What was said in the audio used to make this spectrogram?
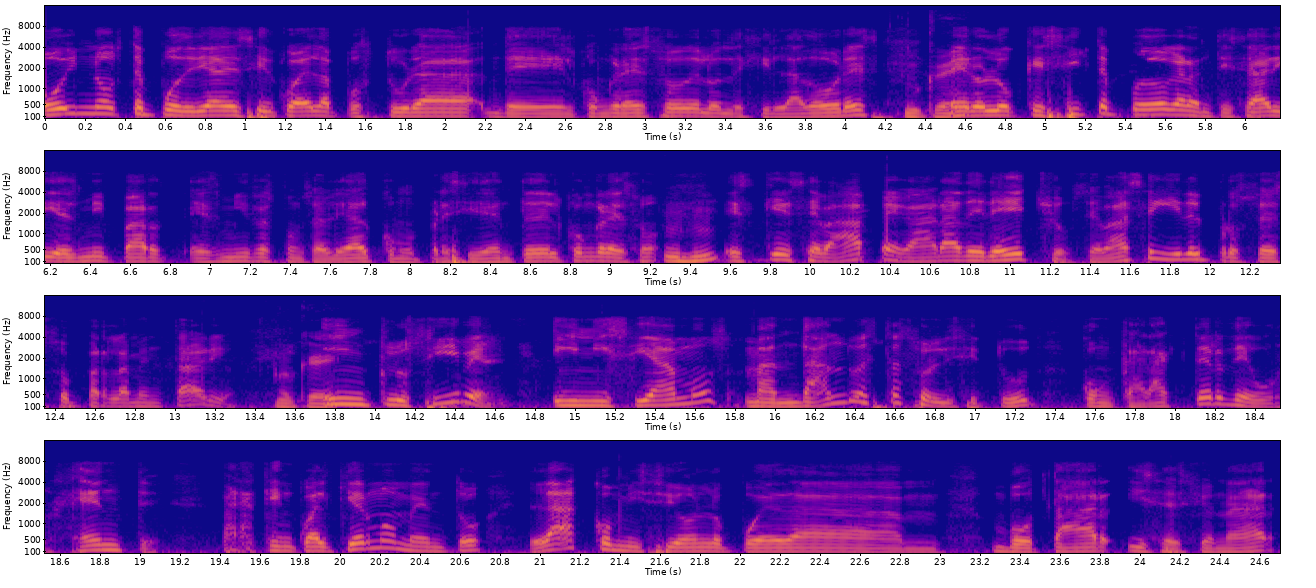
Hoy no te podría decir cuál es la postura del Congreso de los legisladores, pero lo que sí te puedo garantizar y es mi es mi responsabilidad como presidente del Congreso es que se va a pegar a derecho, se va a seguir el proceso parlamentario. Inclusive iniciamos mandando esta solicitud con carácter de urgente para que en cualquier momento la comisión lo pueda mm, votar y sesionar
